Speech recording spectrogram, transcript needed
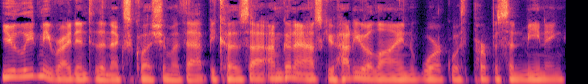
You lead me right into the next question with that because I, I'm going to ask you how do you align work with purpose and meaning?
